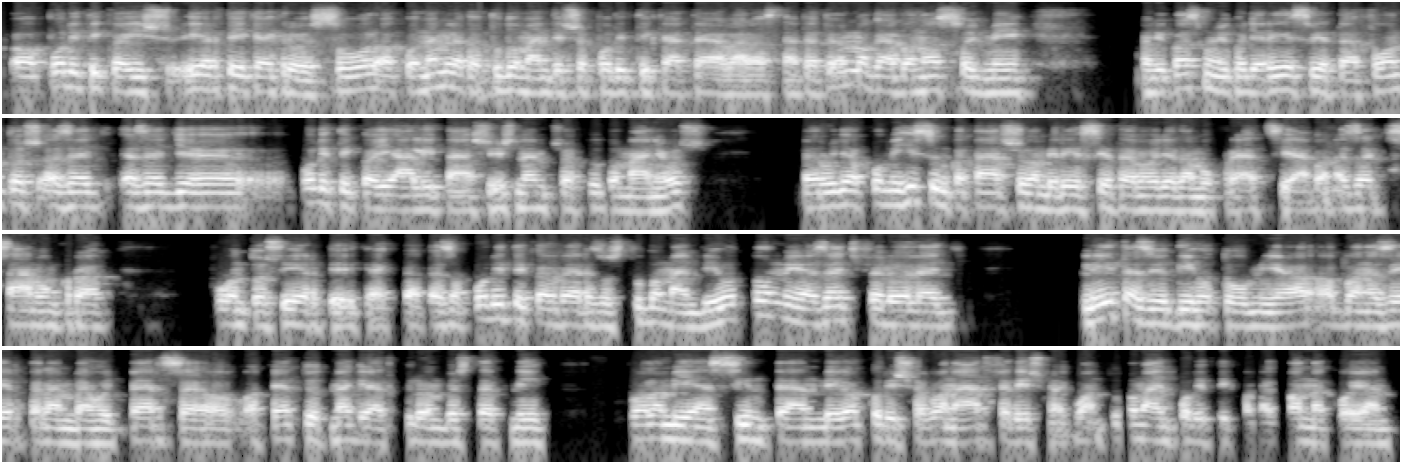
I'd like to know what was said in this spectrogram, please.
a politika is értékekről szól, akkor nem lehet a tudományt és a politikát elválasztani. Tehát önmagában az, hogy mi mondjuk azt mondjuk, hogy a részvétel fontos, az egy, ez egy politikai állítás, és nem csak tudományos, mert ugye akkor mi hiszünk a társadalmi részvételben, vagy a demokráciában. Ezek számunkra fontos értékek. Tehát ez a politika versus tudomány dihotómia, az egyfelől egy létező dihotómia abban az értelemben, hogy persze a, a kettőt meg lehet különböztetni valamilyen szinten, még akkor is, ha van átfedés, meg van tudománypolitika, meg vannak olyan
